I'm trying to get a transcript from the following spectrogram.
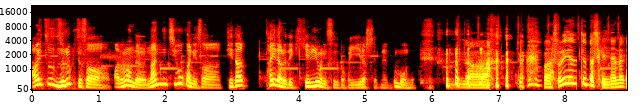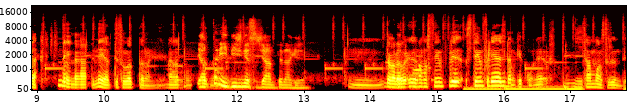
あいつずるくてさ、あれなんだよ、何日後かにさ、ティダタイダルで聞けるようにするとか言い出してね、もうね。なあ まあ、それやって確かにな、なんか、記念があってね、やってそうだったのになやっぱりビジネスじゃんってなわけじゃん。うん。だから、えあのステンプレ、ステンプレイヤー自体も結構ね、2、3万するんで。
